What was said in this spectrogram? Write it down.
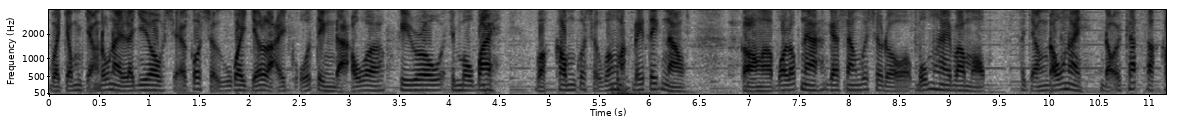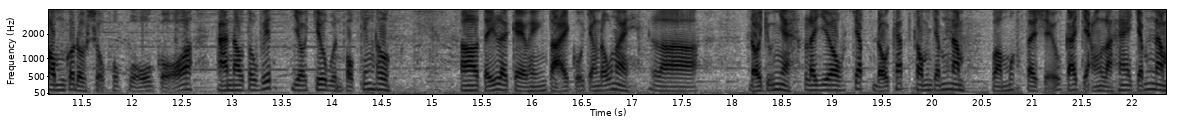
và trong trận đấu này Lazio sẽ có sự quay trở lại của tiền đạo uh, Hiro Immobile và không có sự vắng mặt đáng tiếc nào. Còn Bologna ra sân với sơ đồ 4-2-3-1 ở trận đấu này đội khách là không có được sự phục vụ của Anatovic do chưa bình phục chấn thương. À, tỷ lệ kèo hiện tại của trận đấu này là đội chủ nhà Lazio chấp đội khách 0.5 và mức tài xỉu cả chặn là 2.5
